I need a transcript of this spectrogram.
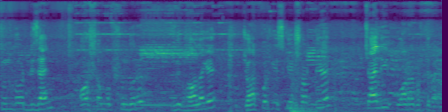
সুন্দর ডিজাইন, অসম্ভব সুন্দর। যদি ভালো লাগে জটপট স্ক্রিনশট দিয়ে চাইলেই অর্ডার করতে পারেন।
